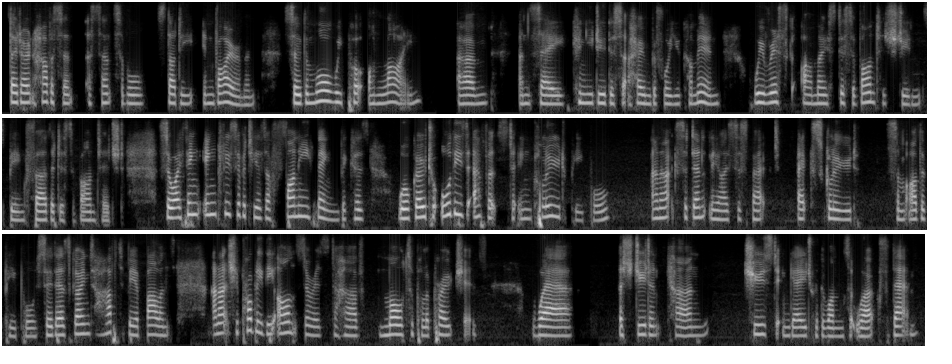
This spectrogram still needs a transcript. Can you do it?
they don't have a, sen- a sensible study environment. So the more we put online um, and say, can you do this at home before you come in, we risk our most disadvantaged students being further disadvantaged. So I think inclusivity is a funny thing because we'll go to all these efforts to include people and accidentally, I suspect, exclude some other people. So there's going to have to be a balance. And actually, probably the answer is to have multiple approaches where a student can choose to engage with the ones that work for them.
